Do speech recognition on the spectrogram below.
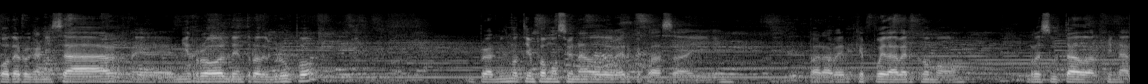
poder organizar eh, mi rol dentro del grupo, pero al mismo tiempo emocionado de ver qué pasa y para ver qué puede haber como resultado al final.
